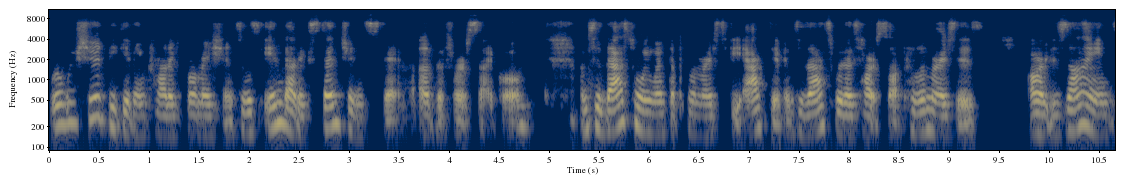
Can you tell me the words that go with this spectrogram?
where we should be giving product formation. So it's in that extension step of the first cycle. Um, so that's when we want the polymerase to be active. And so that's where those Hot Start polymerases are designed,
